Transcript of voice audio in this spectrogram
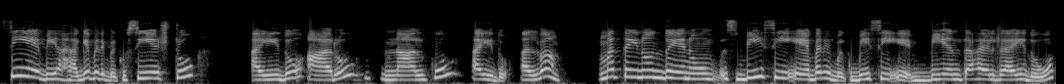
C A B ಹಾಗೆ ಬರಿಬೇಕು. ಸಿ ಎಷ್ಟು? ಐದು, ಆರು, ನಾಲ್ಕು, ಐದು. ಅಲ್ವಾ? ಮತ್ತೆ ಇನ್ನೊಂದು ಏನು? ಬಿ ಸಿ ಎ ಬರಿಬೇಕು. ಬಿ ಸಿ ಎ ಬಿ ಅಂತ ಹೇಳಿದ್ರೆ ಐದು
